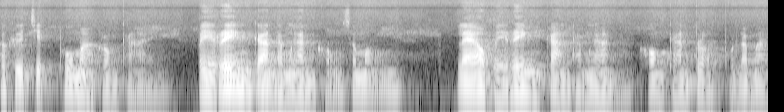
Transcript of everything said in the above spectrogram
ก็คือจิตผู้มาครองกาย ไปเร่งการทำงานของสมอง แล้วไปเร่งการทำงานของการปลอกผลไม้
